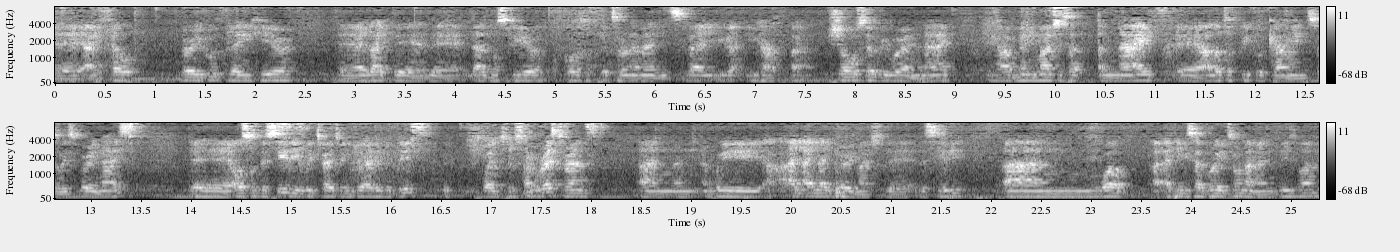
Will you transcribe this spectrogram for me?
I felt very good playing here. Uh, I like the, the, the, atmosphere, of course, of the tournament. It's like you, got, you have uh, shows everywhere in the night. You have many matches at, at night. Uh, a lot of people coming, so it's very nice. Uh, also, the city we try to enjoy a little bit. We went to some restaurants, and, and, and we I, I, like very much the, the city. And well, I think it's a great tournament. This one,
